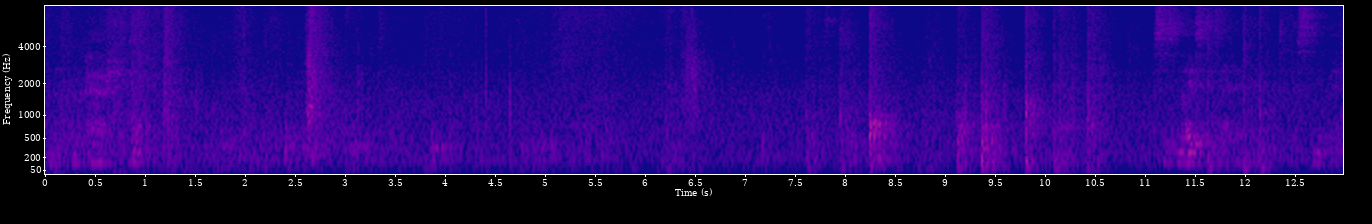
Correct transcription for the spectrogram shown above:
and the compassion. Is nice because I didn't this in the back.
